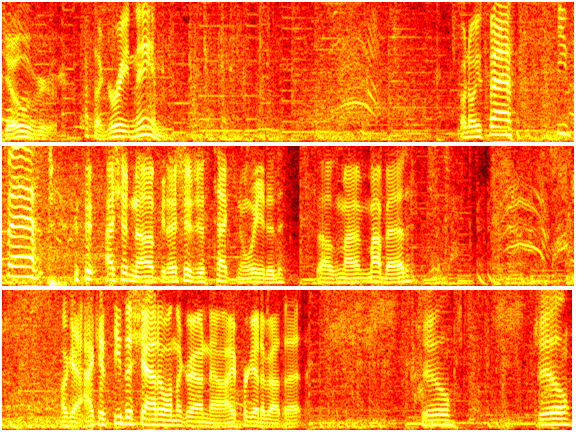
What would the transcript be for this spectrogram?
Dover. That's a great name. Oh no, he's fast! He's fast! I shouldn't have upped I should have just teched and waited. That was my, my bad. Okay, I can see the shadow on the ground now. I forget about that. Chill. Chill.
